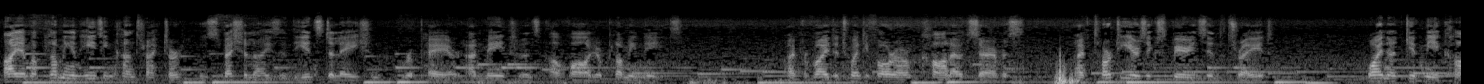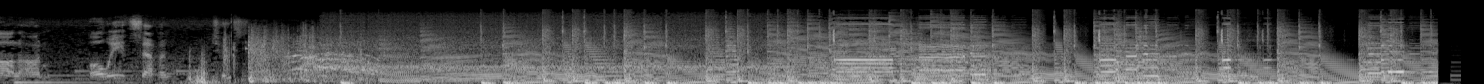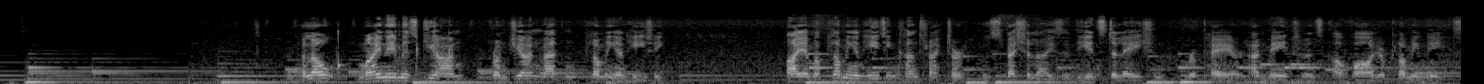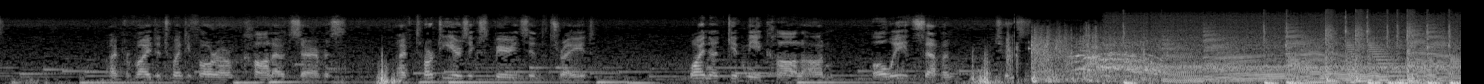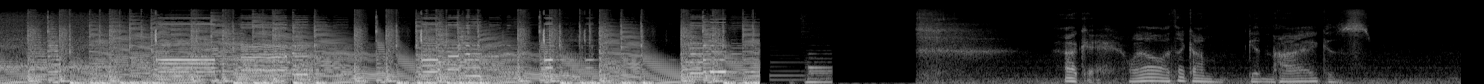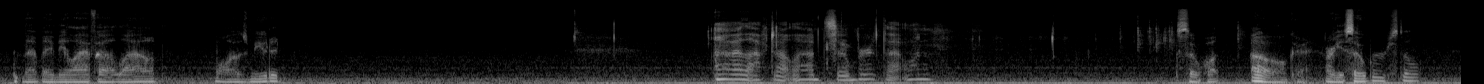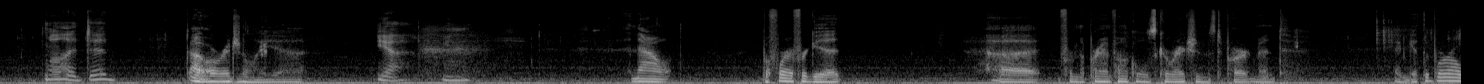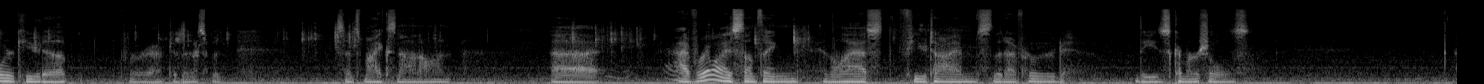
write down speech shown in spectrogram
I am a plumbing and heating contractor who specialises in the installation, repair and maintenance of all your plumbing needs. I provide a 24 hour call out service. I have 30 years experience in the trade. Why not give me a call on 087 Hello, my name is John from John Madden Plumbing and Heating. I am a plumbing and heating contractor who specialises in the installation, repair and maintenance of all your plumbing needs. I provide a 24 hour call out service. I have 30 years experience in the trade. Why not give me a call on 087 Okay, well, I think I'm getting high because that made me laugh out loud while I was muted. Oh, I laughed out loud sober at that one. So what? Oh, okay. Are you sober still? Well, I did. Oh, originally, yeah. Yeah. I mean, Now, before I forget, uh, from the Pranfunkels Corrections Department, and get the brawler queued up for after this, but since Mike's not on, uh, I've realized something in the last few times that I've heard these commercials.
